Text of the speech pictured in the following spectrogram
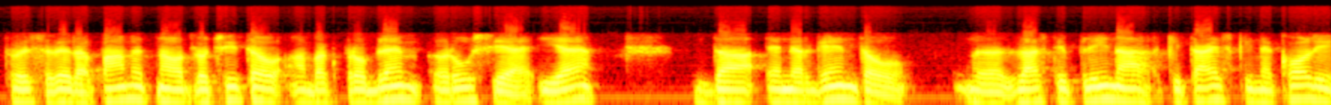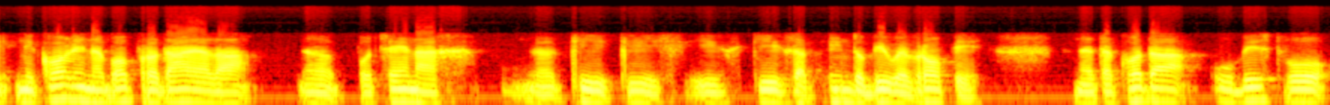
to je seveda pametna odločitev, ampak problem Rusije je, da energentov, zlasti plina, Kitajski nikoli, nikoli ne bo prodajala po cenah, ki, ki, jih, ki jih za plin dobi v Evropi. Ne, tako da v bistvu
